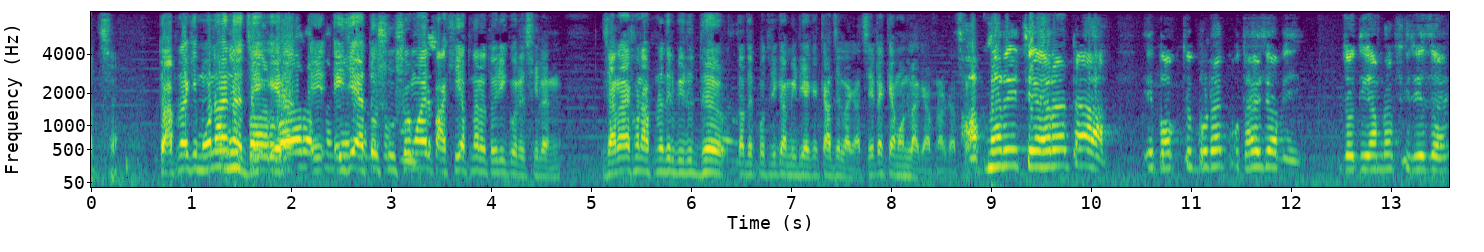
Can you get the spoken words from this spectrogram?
আচ্ছা। তো আপনার কি মনে হয় না যে এরা এই যে এত সুসময়ের পাখি আপনারা তৈরি করেছিলেন যারা এখন আপনাদের বিরুদ্ধে তাদের পত্রিকা মিডিয়াকে কাজে লাগাচ্ছে এটা কেমন লাগে আপনার কাছে? আপনার এই চেহারাটা এই বক্তব্যটা কোথায় যাবে? যদি আমরা ফিরে যাই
